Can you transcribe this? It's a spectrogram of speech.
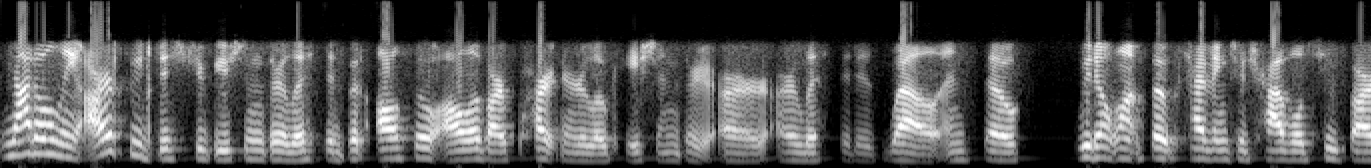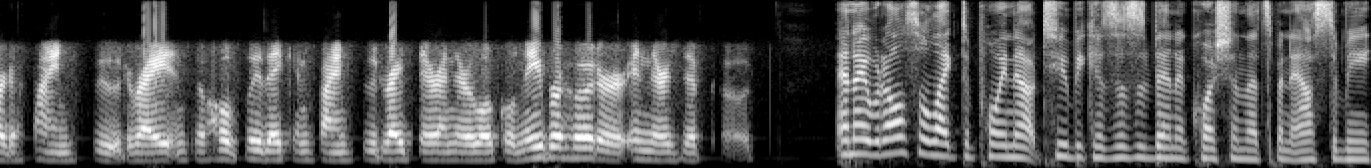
not only our food distributions are listed, but also all of our partner locations are, are, are listed as well. And so we don't want folks having to travel too far to find food, right? And so hopefully they can find food right there in their local neighborhood or in their zip code. And I would also like to point out, too, because this has been a question that's been asked of me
